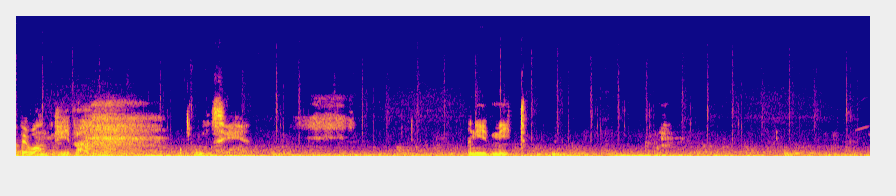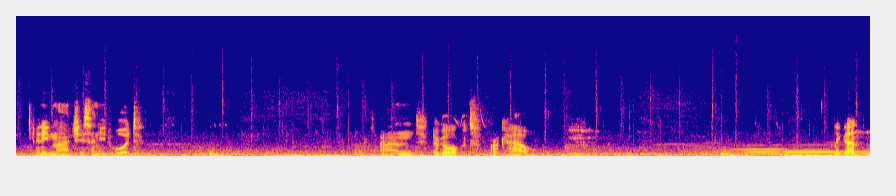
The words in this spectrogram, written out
A bit wonky, but we'll see. I need meat. I need matches, I need wood. And a goat, or a cow. A gun.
